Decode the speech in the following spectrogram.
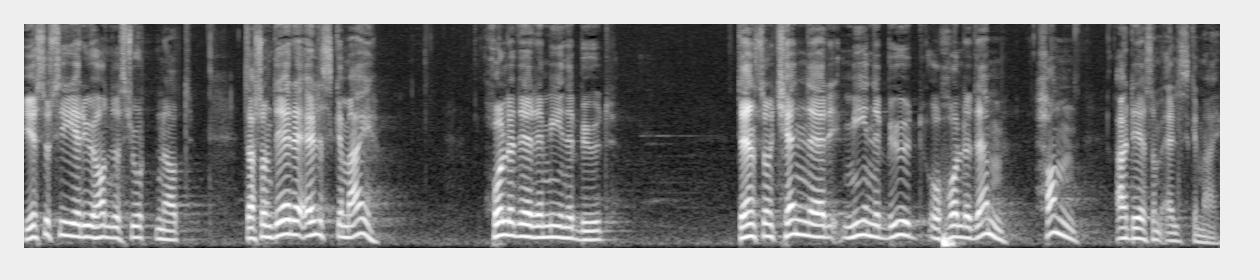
Jesus sier i Johannes 14 at dersom dere elsker meg, holder dere mine bud. Den som kjenner mine bud og holder dem, han er det som elsker meg.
